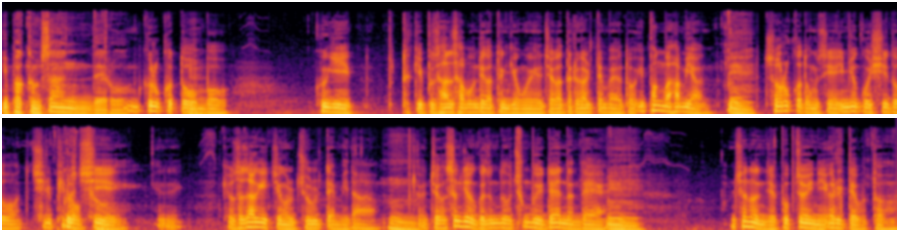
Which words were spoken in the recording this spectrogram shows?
입학금 싼 대로. 그렇고 또뭐 거기 특히 부산 사범대 같은 경우에 제가 들어갈 때만 해도 입학만 하면 예. 졸업과 동시에 임용고 시도 칠 필요 그렇죠. 없이 교사 자격증을 줄 때입니다. 음. 제가 성적은 그 정도 충분히 됐는데 예. 저는 이제 법조인이 어릴 때부터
